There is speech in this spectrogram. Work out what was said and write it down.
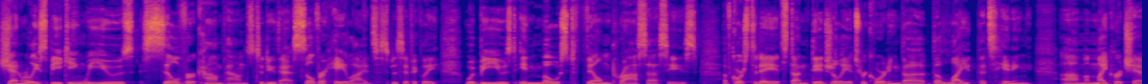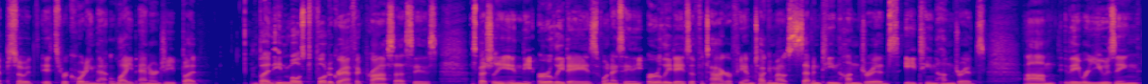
Generally speaking, we use silver compounds to do that. Silver halides, specifically, would be used in most film processes. Of course, today it's done digitally. It's recording the, the light that's hitting um, a microchip, so it, it's recording that light energy. But But in most photographic processes, especially in the early days, when I say the early days of photography, I'm talking about 1700s, 1800s, um, they were using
